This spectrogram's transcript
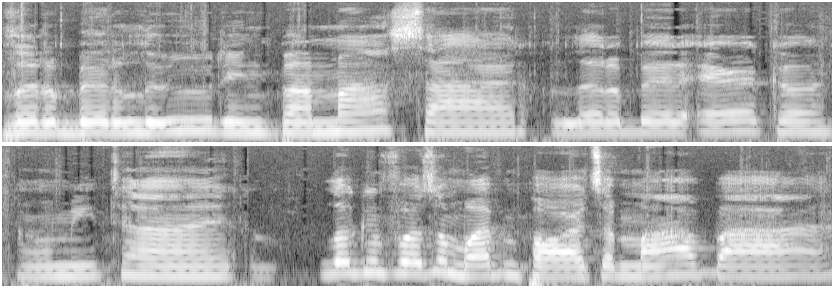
Little bit of looting by my side, a little bit of Erica on me tight. Looking for some weapon parts of my buy.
